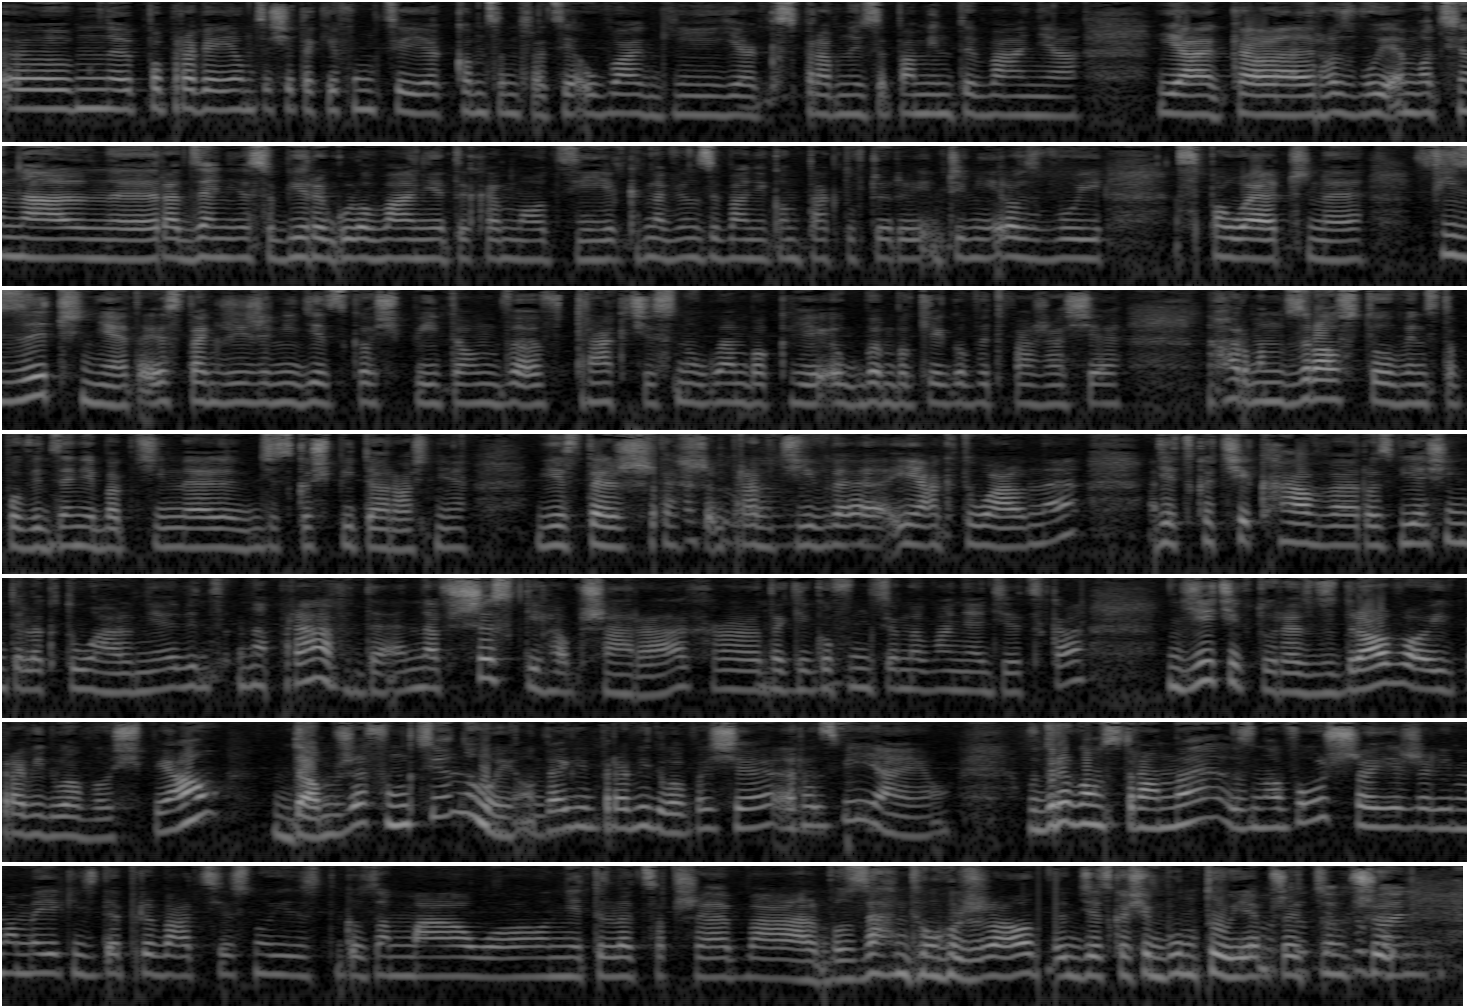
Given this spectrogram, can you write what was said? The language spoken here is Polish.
poprawiające się takie funkcje jak koncentracja uwagi, jak sprawność zapamiętywania, jak e, rozwój emocjonalny, radzenie sobie, regulowanie tych emocji, jak nawiązywanie kontaktów, czyli rozwój społeczny. Fizycznie to jest tak, że jeżeli dziecko śpi, to w, w trakcie snu głębokie, głębokiego wytwarza się hormon wzrostu, więc to powiedzenie babcine, dziecko śpi, to rośnie, jest też, też prawdziwe i aktualne. Dziecko ciekawe, rozwija się intelektualnie, więc naprawdę na wszystkich obszarach e, takiego funkcjonowania dziecka, dzieci, które zdrowo i prawidłowo śpią, dobrze funkcjonują, tak i prawidłowo się rozwijają. W drugą stronę, znowuż, jeżeli mamy jakieś deprywacje snu, jest go za mało, nie tyle co trzeba, albo za dużo, dziecko się buntuje no, przed tym. To,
